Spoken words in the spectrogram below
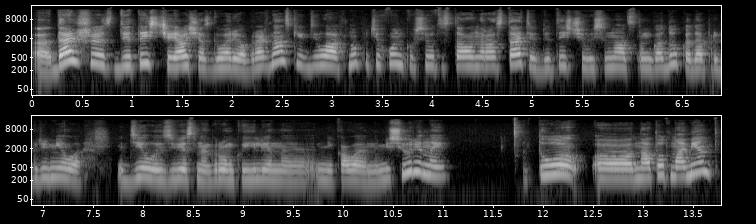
Э, дальше, с 2000, я сейчас говорю о гражданских делах, но потихоньку все это стало нарастать. И в 2018 году, когда прогремело дело известное громко Елены Николаевны Мисюриной, то э, на тот момент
